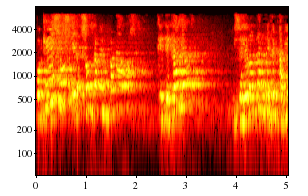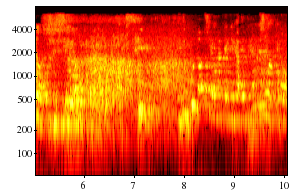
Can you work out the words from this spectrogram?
Porque esos son tan empanados que te callan y se levantan y dicen adiós. Se levantan. Sí. Y tu culo, si hay una técnica de cierre, se va a quedar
